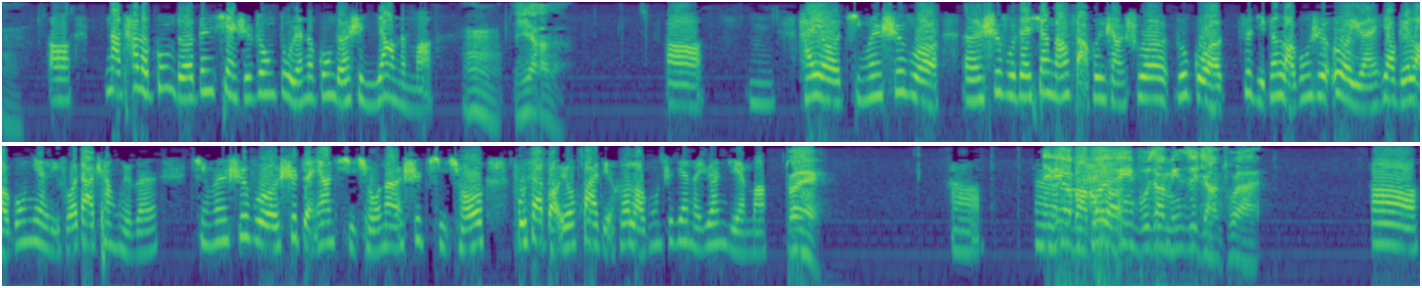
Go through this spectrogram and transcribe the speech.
嗯哦、那他的功德跟现实中度人的功德是一样的吗？嗯，一样的。哦，嗯，还有，请问师傅，呃，师傅在香港法会上说，如果自己跟老公是恶缘，要给老公念礼佛大忏悔文。请问师傅是怎样祈求呢？是祈求菩萨保佑化解和老公之间的冤结吗？对，好、嗯，一定要把观世音菩萨名字讲出来。哦，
